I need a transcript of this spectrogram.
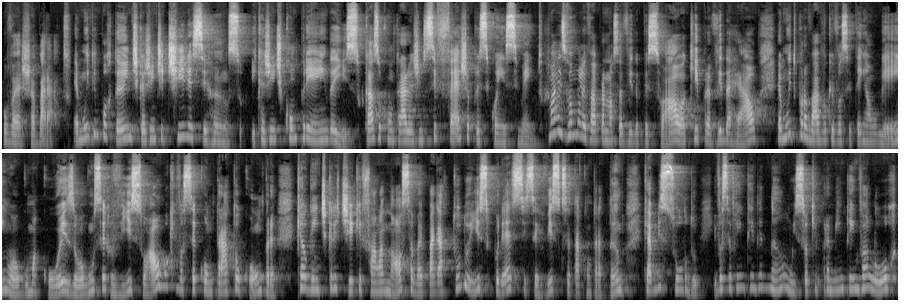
ou vai achar barato. É muito importante que a gente tire esse ranço e que a gente compreenda isso. Caso contrário, a gente se fecha para esse conhecimento. Mas vamos levar para nossa vida pessoal, aqui para a vida real. É muito provável que você tenha alguém ou alguma coisa ou algum serviço, algo que você contrata ou compra, que alguém te critique e fala: "Nossa, vai pagar tudo isso por esse serviço que você está contratando? Que absurdo!" E você vai entender: "Não, isso aqui para mim tem valor.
